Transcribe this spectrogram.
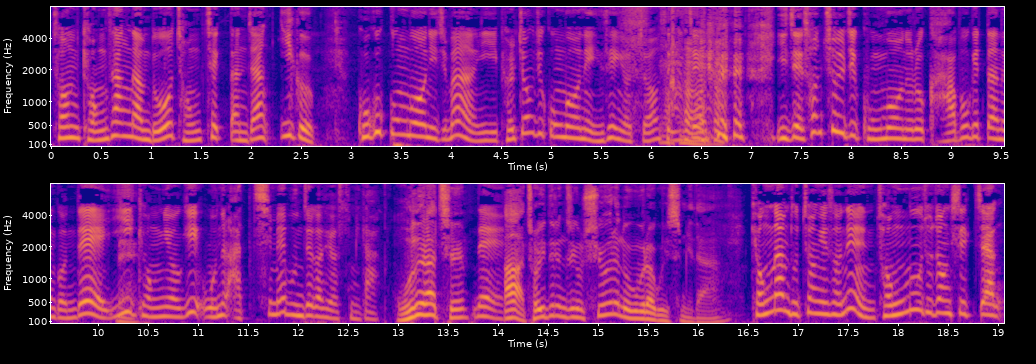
전 경상남도 정책단장 2급, 고급 공무원이지만 이 별정직 공무원의 인생이었죠. 그래서 이제 이제 선출직 공무원으로 가보겠다는 건데 이 네. 경력이 오늘 아침에 문제가 되었습니다. 오늘 아침. 네. 아, 저희들은 지금 수요일에 녹음을 하고 있습니다. 경남도청에서는 정무조정실장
